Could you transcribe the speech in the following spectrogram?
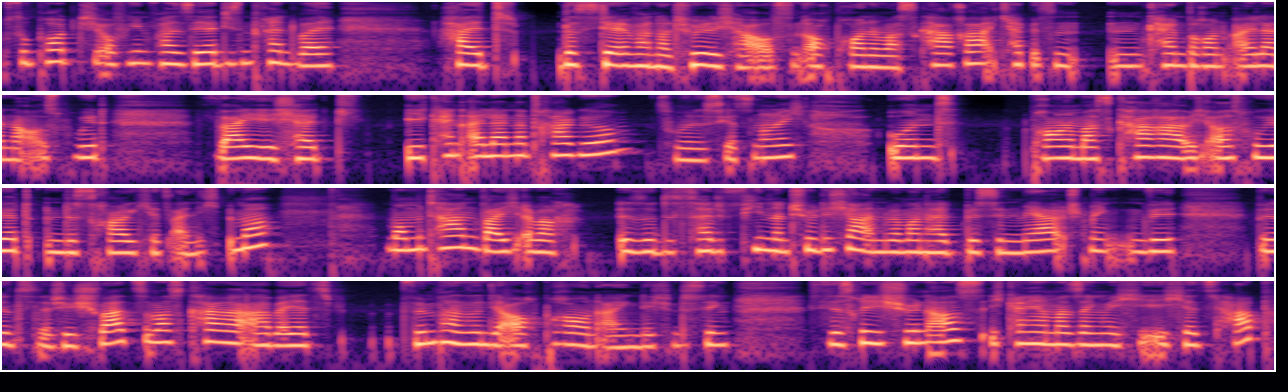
supporte ich auf jeden Fall sehr diesen Trend, weil halt, das sieht ja einfach natürlicher aus. Und auch braune Mascara. Ich habe jetzt einen, keinen braunen Eyeliner ausprobiert, weil ich halt eh keinen Eyeliner trage. Zumindest jetzt noch nicht. Und braune Mascara habe ich ausprobiert und das trage ich jetzt eigentlich immer. Momentan, weil ich einfach, also das ist halt viel natürlicher und wenn man halt ein bisschen mehr schminken will, benutze ich natürlich schwarze Mascara, aber jetzt Wimpern sind ja auch braun eigentlich. Und deswegen sieht das richtig schön aus. Ich kann ja mal sagen, welche ich jetzt habe.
